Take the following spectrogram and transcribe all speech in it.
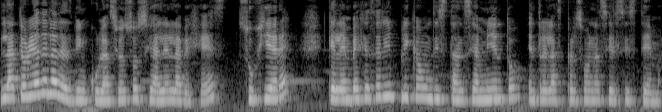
La teoría de la desvinculación social en la vejez sugiere que el envejecer implica un distanciamiento entre las personas y el sistema.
